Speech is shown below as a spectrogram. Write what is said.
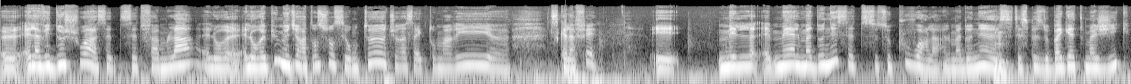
euh, elle avait deux choix, cette, cette femme-là. Elle aurait, elle aurait pu me dire attention, c'est honteux, tu restes avec ton mari, euh, ce qu'elle a fait. Et, mais, mais elle m'a donné cette- ce, ce pouvoir-là. Elle m'a donné euh, Hmm. cette espèce de baguette magique,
